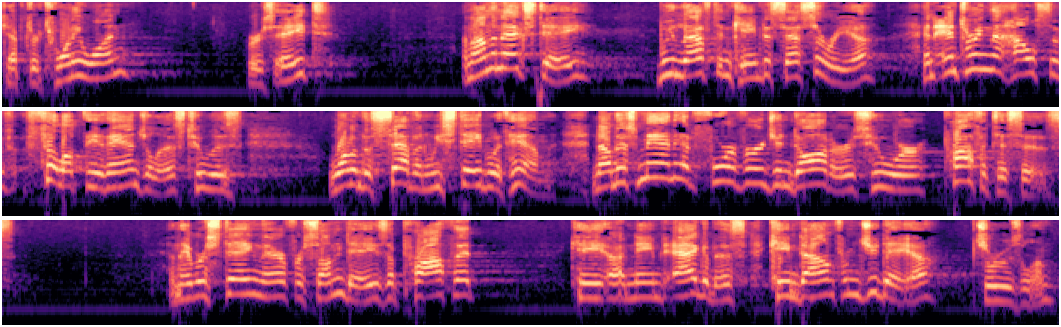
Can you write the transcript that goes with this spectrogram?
Chapter 21 verse 8. And on the next day, we left and came to Caesarea, and entering the house of Philip the evangelist, who was one of the seven, we stayed with him. Now this man had four virgin daughters who were prophetesses. And they were staying there for some days. A prophet came, uh, named Agabus came down from Judea, Jerusalem.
